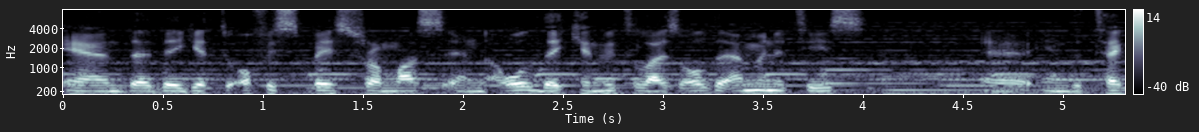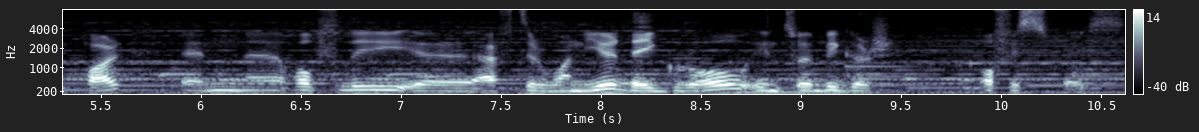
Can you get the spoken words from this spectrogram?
and they get the office space from us, and all they can utilize all the amenities uh, in the tech park and uh, hopefully uh, after one year they grow into a bigger office space.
